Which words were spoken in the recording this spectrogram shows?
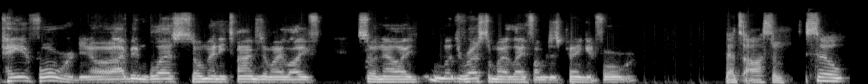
pay it forward. You know, I've been blessed so many times in my life. So now I, the rest of my life, I'm just paying it forward. That's awesome. So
